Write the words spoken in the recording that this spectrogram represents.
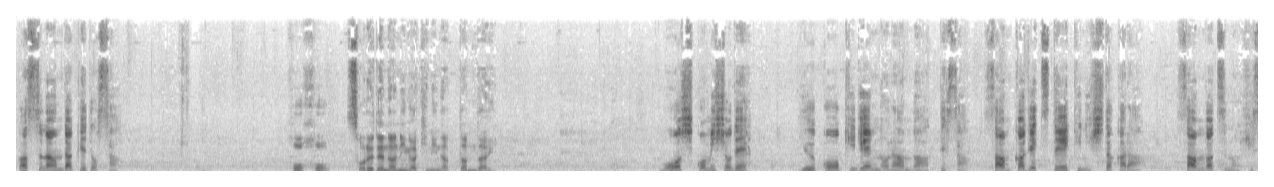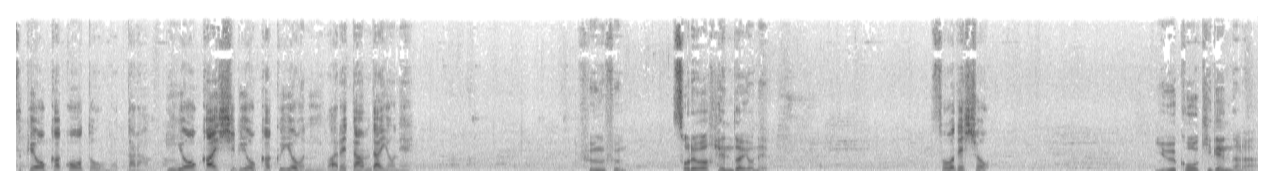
バスなんだけどさ、ほうほう、それで何が気になったんだい？申込書で有効期限の欄があってさ、3ヶ月定期にしたから、3月の日付を書こうと思ったら、利用開始日を書くように言われたんだよね。ふんふん。それは変だよね。そうでしょ有効期限なら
